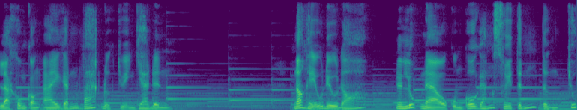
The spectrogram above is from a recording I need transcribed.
là không còn ai gánh vác được chuyện gia đình. Nó hiểu điều đó nên lúc nào cũng cố gắng suy tính từng chút,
